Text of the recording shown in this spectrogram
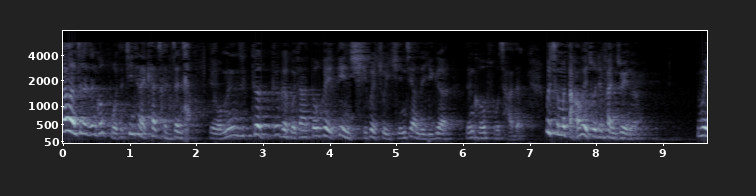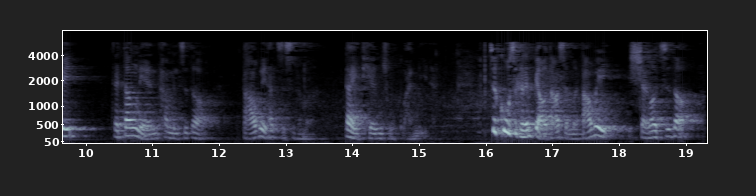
当然，这个人口普查今天来看是很正常。对我们各各个国家都会定期会举行这样的一个人口普查的。为什么达卫做这犯罪呢？因为在当年他们知道达卫他只是什么代天主管理的。这故事可能表达什么？达卫想要知道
